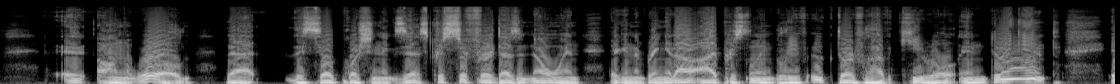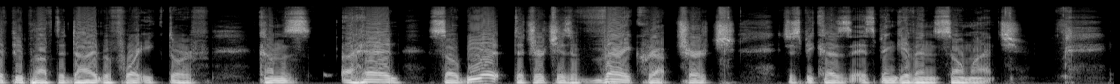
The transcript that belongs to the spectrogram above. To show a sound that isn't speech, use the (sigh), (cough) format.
uh, on the world that the sealed portion exists. Christopher doesn't know when they're going to bring it out. I personally believe Uchtdorf will have a key role in doing it. If people have to die before Uchtdorf comes ahead, so be it. The church is a very corrupt church just because it's been given so much.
